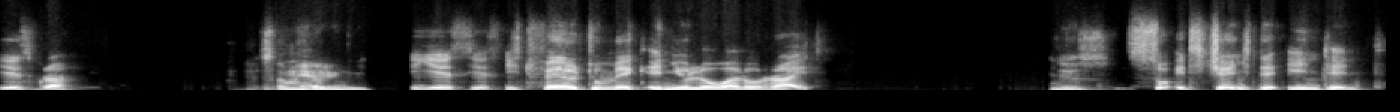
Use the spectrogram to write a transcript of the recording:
Yes, bro. Yes, I'm hearing you. Yes, yes. It failed to make a new lower low, right? Yes. So it changed the intent.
